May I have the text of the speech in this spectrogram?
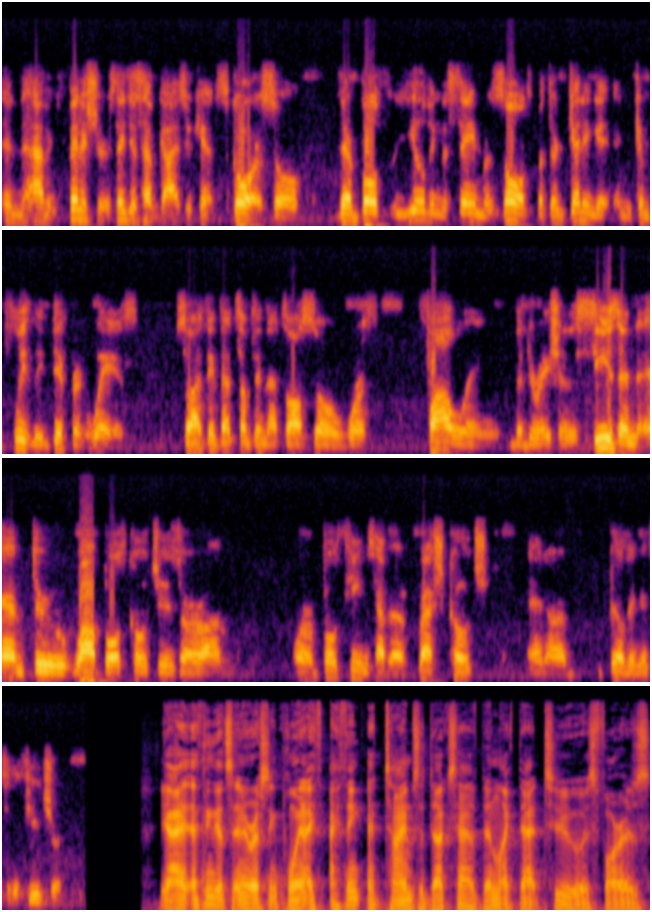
in having finishers. They just have guys who can't score. So they're both yielding the same results, but they're getting it in completely different ways. So I think that's something that's also worth following the duration of the season and through while both coaches are on or both teams have a fresh coach and are building into the future. Yeah, I think that's an interesting point. I, I think at times the Ducks have been like that too, as far as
